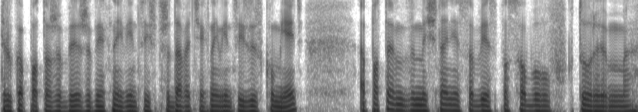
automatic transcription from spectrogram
tylko po to, żeby, żeby jak najwięcej sprzedawać, jak najwięcej zysku mieć a potem wymyślenie sobie sposobu, w którym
